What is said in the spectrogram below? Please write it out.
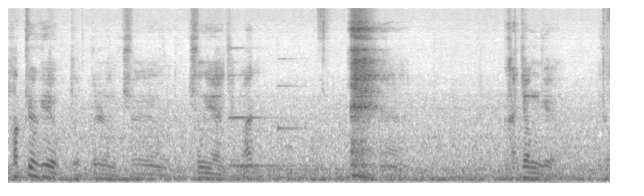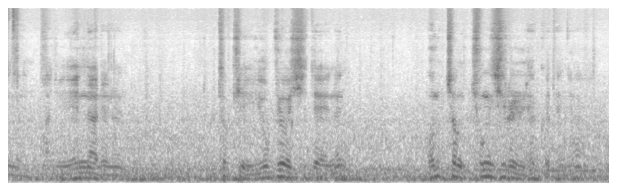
학교 교육도 물론 중요, 중요하지만 예, 가정교육 이런 건 아주 옛날에는 특히 유교 시대에는 엄청 중시를 했거든요.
